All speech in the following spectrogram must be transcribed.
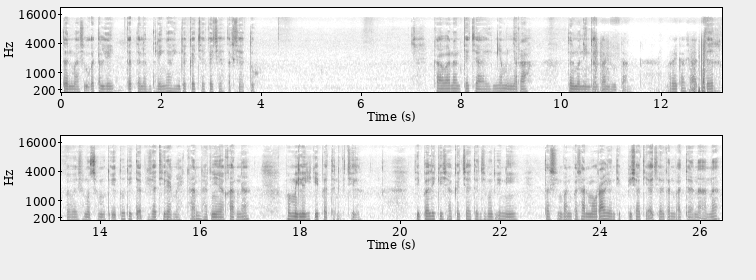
dan masuk ke, teling ke dalam telinga hingga gajah-gajah terjatuh. Kawanan gajah akhirnya menyerah dan meninggalkan hutan. Mereka sadar bahwa semut-semut itu tidak bisa diremehkan hanya karena memiliki badan kecil. Di balik kisah gajah dan semut ini, tersimpan pesan moral yang bisa diajarkan pada anak-anak.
